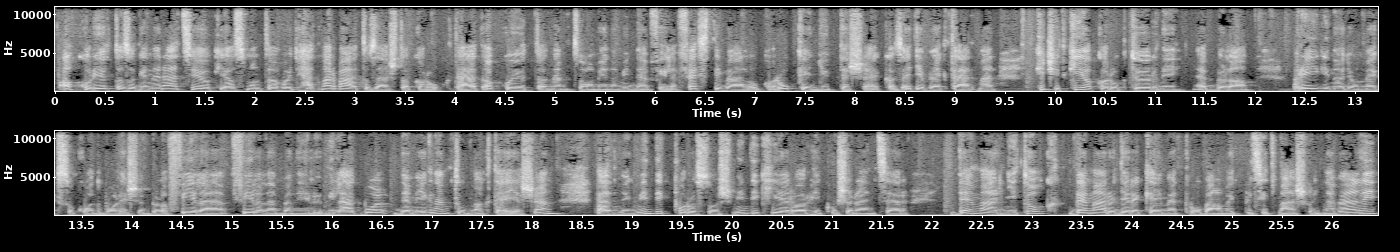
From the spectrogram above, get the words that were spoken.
Akkor jött az a generáció, aki azt mondta, hogy hát már változást akarok. Tehát akkor jött a nem tudom én a mindenféle fesztiválok, a rock együttesek, az egyebek, tehát már kicsit ki akarok törni ebből a régi nagyon megszokottból és ebből a féle, félelemben élő világból, de még nem tudnak teljesen. Tehát még mindig poroszos, mindig hierarchikus a rendszer, de már nyitok, de már a gyerekeimet próbálom egy picit máshogy nevelni,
